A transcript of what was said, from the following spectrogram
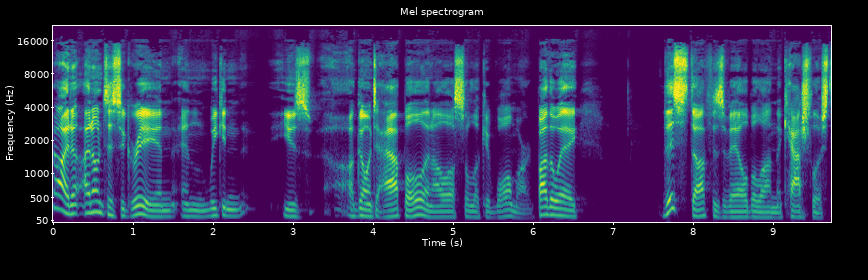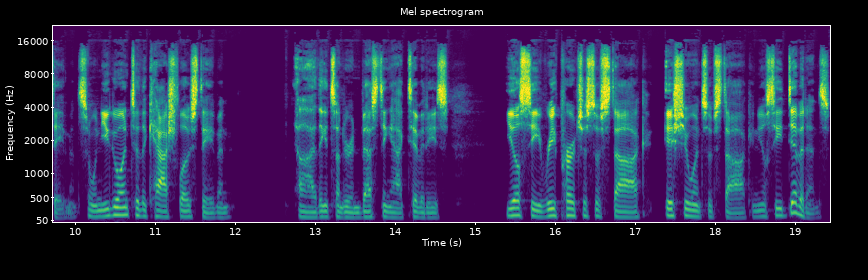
No, I don't. I don't disagree, and and we can use. I'll go into Apple, and I'll also look at Walmart. By the way, this stuff is available on the cash flow statement. So when you go into the cash flow statement, uh, I think it's under investing activities. You'll see repurchase of stock, issuance of stock, and you'll see dividends.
